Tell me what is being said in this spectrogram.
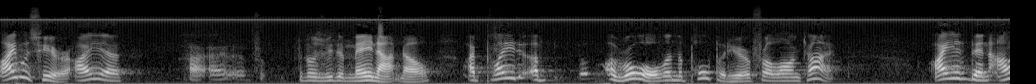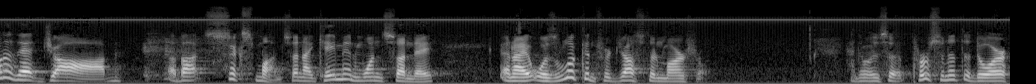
I was here. I, uh, I, for those of you that may not know, I played a, a role in the pulpit here for a long time. I had been out of that job about six months, and I came in one Sunday, and I was looking for Justin Marshall. And there was a person at the door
